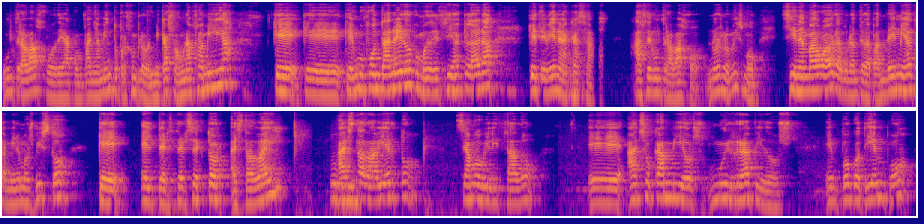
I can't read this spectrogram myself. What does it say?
un trabajo de acompañamiento, por ejemplo, en mi caso, a una familia, que, un fontanero, como decía Clara, que te viene a casa a hacer un trabajo. No es lo mismo. Sin embargo, ahora durante la pandemia también hemos visto que el tercer sector ha estado ahí, ha estado abierto, se ha movilizado, eh, ha hecho cambios muy rápidos en poco tiempo.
